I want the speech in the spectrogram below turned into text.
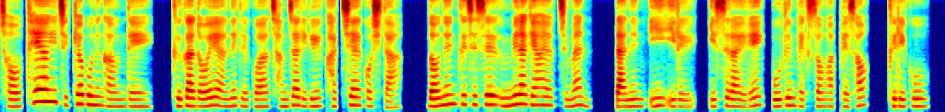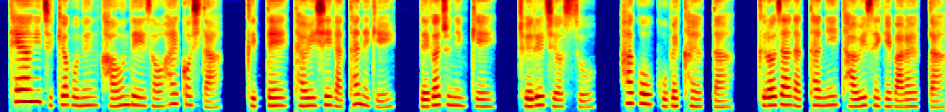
저 태양이 지켜보는 가운데 그가 너의 아내들과 잠자리를 같이 할 것이다. 너는 그 짓을 은밀하게 하였지만 나는 이 일을 이스라엘의 모든 백성 앞에서 그리고 태양이 지켜보는 가운데에서 할 것이다. 그때 다윗이 나탄에게 내가 주님께 죄를 지었소 하고 고백하였다. 그러자 나탄이 다윗에게 말하였다.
